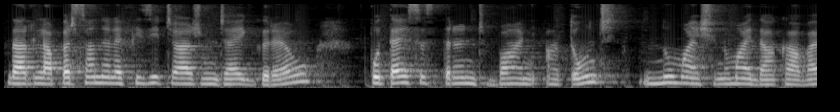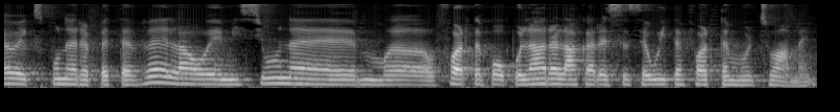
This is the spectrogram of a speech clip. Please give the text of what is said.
dar la persoanele fizice ajungeai greu, puteai să strângi bani atunci, numai și numai dacă aveai o expunere pe TV la o emisiune foarte populară la care să se uite foarte mulți oameni.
